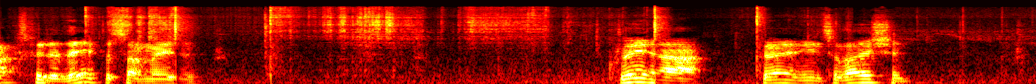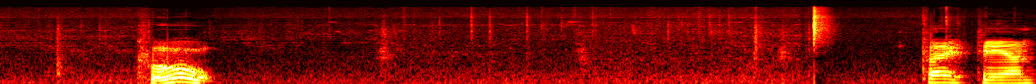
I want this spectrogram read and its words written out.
Arc's fit there for some reason. Green arc, burning insulation. Cool. Breakdown.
